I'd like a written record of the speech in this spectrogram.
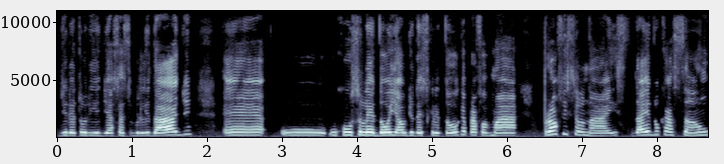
Diretoria de Acessibilidade. É, o, o curso Ledor e Audiodescritor, que é para formar profissionais da educação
